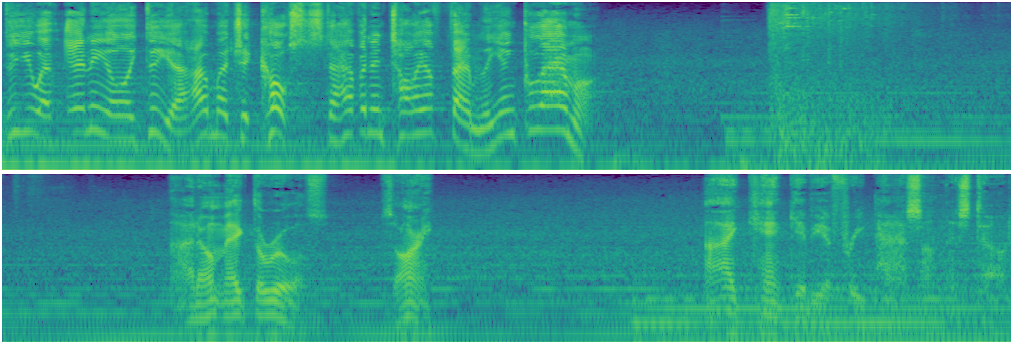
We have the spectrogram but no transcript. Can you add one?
Do you have any idea how much it costs to have an entire family in glamour? I don't make the rules. Sorry. I can't give you a free pass on this, Toad.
